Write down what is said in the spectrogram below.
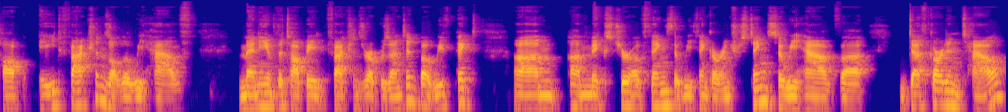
top eight factions, although we have many of the top eight factions represented. But we've picked um, a mixture of things that we think are interesting. So we have uh, Death Guard and Tau,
